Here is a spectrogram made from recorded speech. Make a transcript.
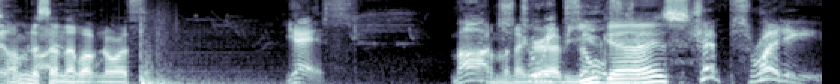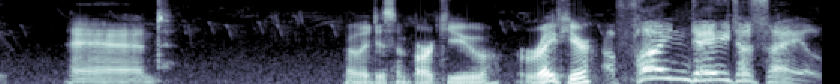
I'm gonna send them up north. Yes. March I'm gonna grab you guys Ships ready. and probably disembark you right here. A fine day to sail.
